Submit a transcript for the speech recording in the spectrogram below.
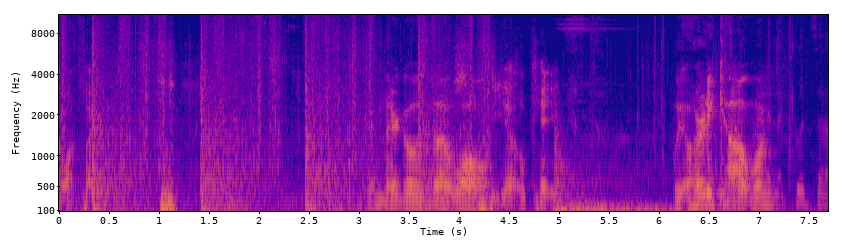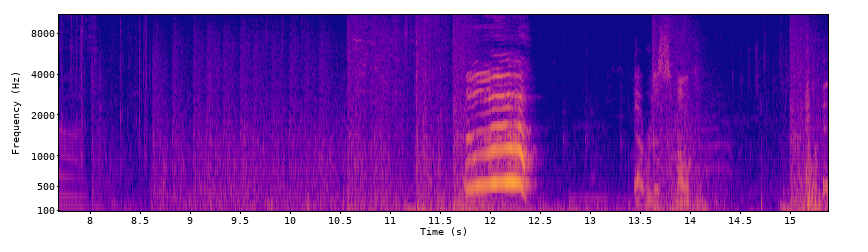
I want fire. And there goes that wall. Yeah, okay. We already got one. And the goods are ours. Ah! Got rid of smoke. they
